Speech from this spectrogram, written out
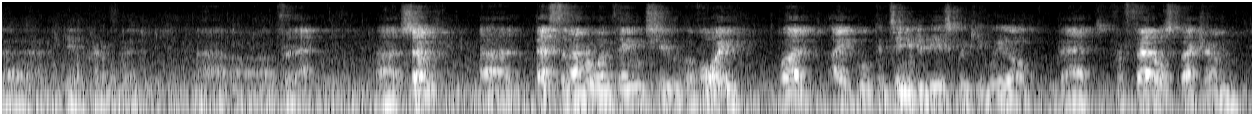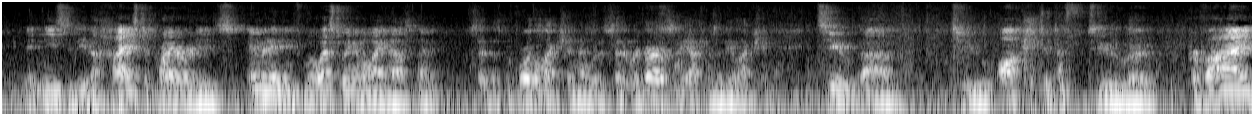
uh, gave a credible bid uh, for that. Uh, so uh, that's the number one thing to avoid, but I will continue to be a squeaky wheel that for federal spectrum, it needs to be the highest of priorities emanating from the West Wing of the White House, and I've said this before the election, I would have said it regardless of the outcome of the election, to, um, to, auction, to, to uh, provide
